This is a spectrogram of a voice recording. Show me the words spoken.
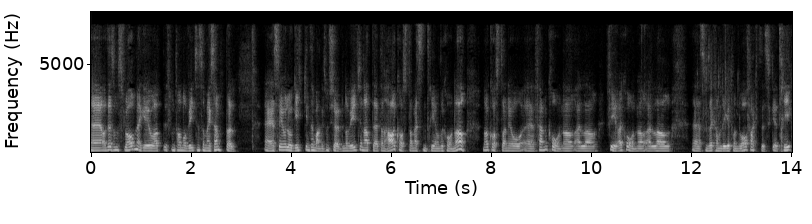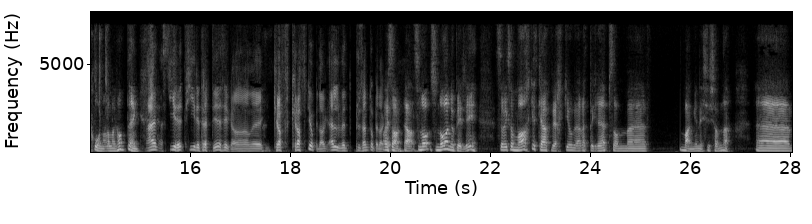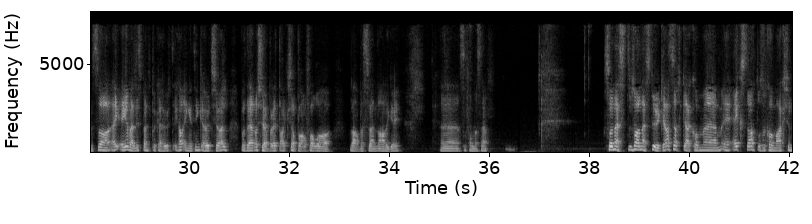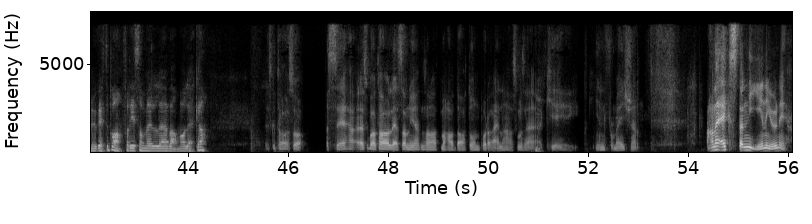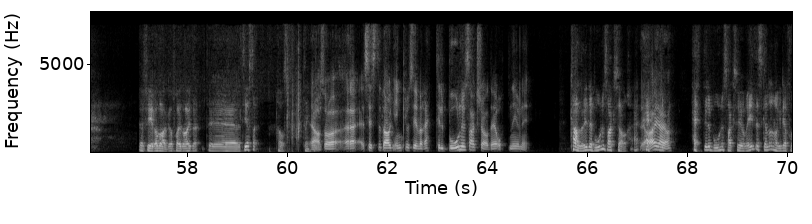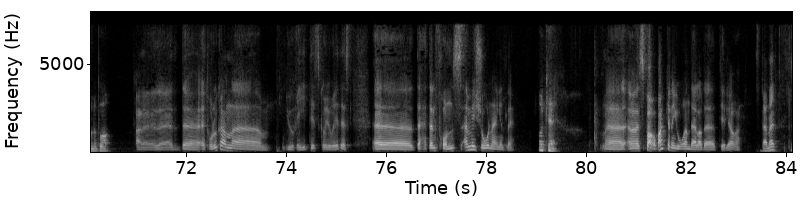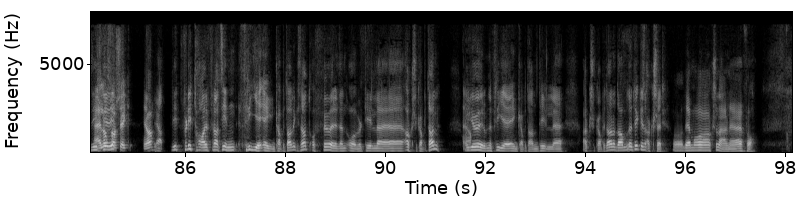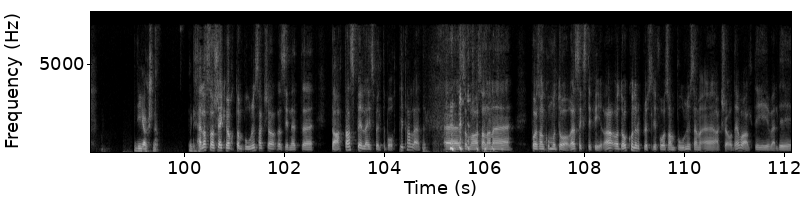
Eh, og Det som slår meg, er jo at hvis vi tar Norwegian som eksempel, eh, så er jo logikken til mange som kjøper Norwegian at eh, den har kosta nesten 300 kroner. Nå koster den jo eh, 5 kroner eller 4 kroner eller eh, det kan ligge på nå, faktisk. 3 kroner eller noe sånt. Nei, det er fire- 4,30 ca. Kraft, kraftig opp i dag. 11 opp i dag. Så, ja, så, nå, så nå er den jo billig. Så liksom market cap virker jo å være et begrep som eh, mange ikke skjønner. Eh, så jeg, jeg er veldig spent på Kahoot. Jeg har ingenting Kahoot sjøl. Vurderer å kjøpe litt aksjer bare for å være med Sven og ha det gøy. Eh, så får vi se. Så neste, så neste uke cirka, kommer eh, X-dato, så kommer aksjen uka etterpå. For de som vil eh, være med og leke. Jeg skal ta og se her. Jeg skal bare ta og lese nyheten sånn at vi har datoen på det rene her. Skal vi se. Key information. Han er X den 9. juni. Det er fire dager fra i dag det, til tirsdag. Tenker Ja, så eh, Siste dag inklusive rett til bonusaksjer, det er 8. juni. Kaller de det bonusaksjer? Ja, ja, ja. Heter det bonusaksjer juridisk, eller noe de har funnet på? Det, det, det, jeg tror du kan eh, Juridisk og juridisk. Eh, det heter en fondsemisjon, egentlig. OK. Eh, Sparebankene gjorde en del av det tidligere. Stemmer. De, Ellers har ikke jeg Ja. ja, for de tar fra sin frie egenkapital ikke sant? og fører den over til aksjekapital. Og Ja. gjør om den frie egenkapitalen til aksjekapital. Og da må det trykkes aksjer. Og det må aksjonærene få de aksjene. Ellers har ikke jeg hørt om bonusaksjer siden et eh, dataspill jeg spilte på 80-tallet. Eh, som var sånn eh, på en sånn Commodore 64. Og da kunne du plutselig få sånn bonusaksjer. Og det var alltid veldig,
